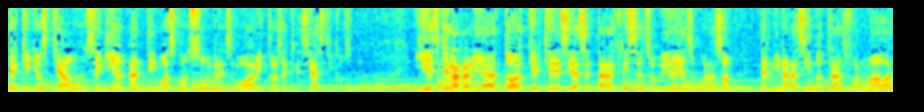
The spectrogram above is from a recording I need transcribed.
de aquellos que aún seguían antiguas costumbres o hábitos eclesiásticos. Y es que la realidad todo aquel que decida aceptar a Cristo en su vida y en su corazón terminará siendo transformado a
